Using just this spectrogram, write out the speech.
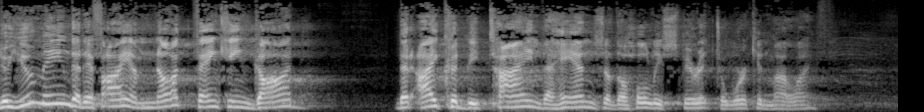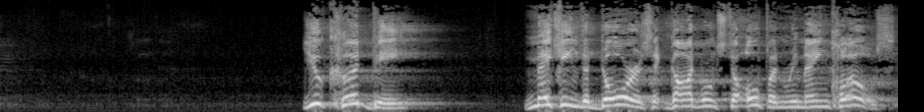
Do you mean that if I am not thanking God, that I could be tying the hands of the Holy Spirit to work in my life? You could be making the doors that God wants to open remain closed.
